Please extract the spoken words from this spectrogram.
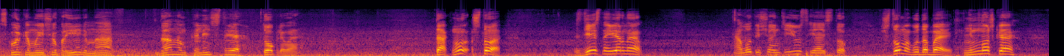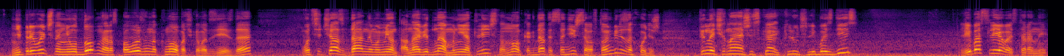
сколько мы еще проедем на данном количестве топлива. Так, ну что, здесь, наверное, а вот еще антиюз и айсток. Что могу добавить? Немножко непривычно, неудобно расположена кнопочка вот здесь, да? Вот сейчас, в данный момент, она видна мне отлично, но когда ты садишься в автомобиль, заходишь, ты начинаешь искать ключ либо здесь, либо с левой стороны.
